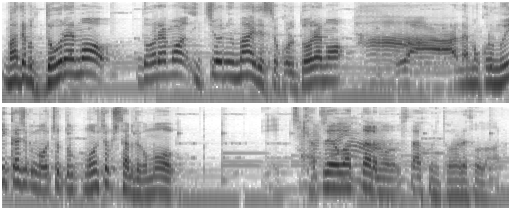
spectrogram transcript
まあでもどれもどれも一様にうまいですよこれどれも。うはわーでもこれ6日軸もちょっともう一口食べてもう撮影終わったらもうスタッフに取られそうだから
